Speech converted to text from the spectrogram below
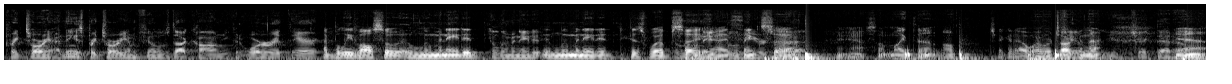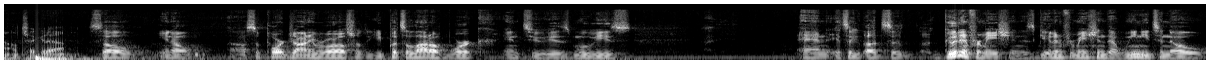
Praetorium, I think it's praetoriumfilms.com. You could order it there. I believe also Illuminated Illuminated. illuminated his website. Illuminated yeah, I think so. Yeah, something like that. I'll check it out while we're talking Yeah, there. Check that out. Yeah, I'll check it out. So you know, uh, support Johnny Royal. He puts a lot of work into his movies, and it's a it's a good information. It's good information that we need to know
